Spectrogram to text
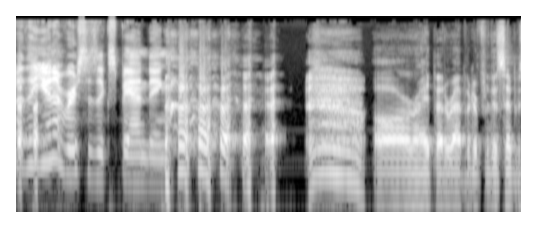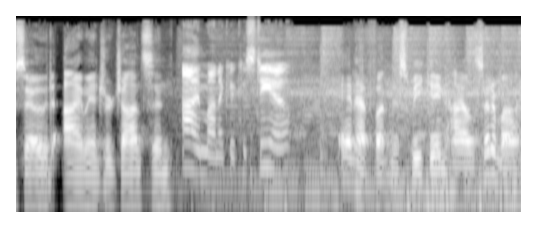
But the universe is expanding. All right, that'll wrap it up for this episode. I'm Andrew Johnson, I'm Monica Castillo. and have fun this weekend getting high on cinema,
